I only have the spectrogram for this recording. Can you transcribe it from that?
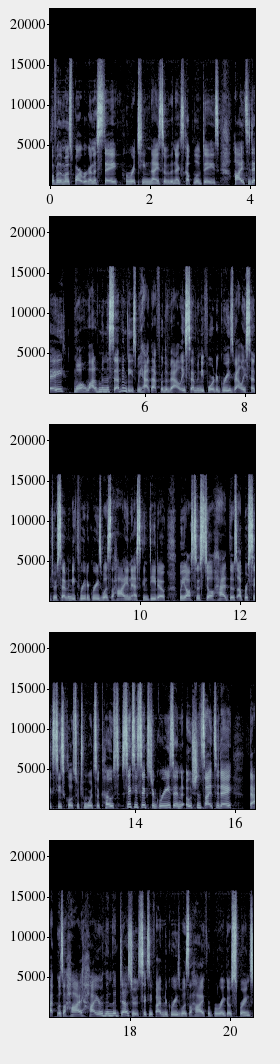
But for the most part, we're going to stay pretty nice over the next couple of days. High today, well, a lot of them in the 70s. We had that for the valley, 74 degrees. Valley Center, 73 degrees was the high in Escondido. We also still had those upper 60s closer towards the coast. 66 degrees in Oceanside today. That was a high higher than the desert. 65 degrees was the high for Borrego Springs.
